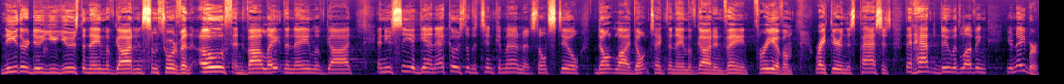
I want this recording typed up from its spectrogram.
Neither do you use the name of God in some sort of an oath and violate the name of God. And you see again echoes of the Ten Commandments don't steal, don't lie, don't take the name of God in vain. Three of them right there in this passage that have to do with loving your neighbor.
